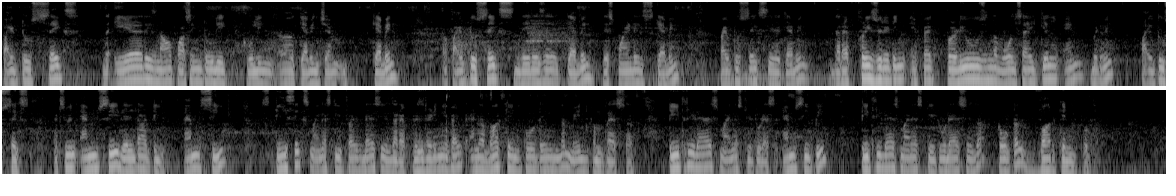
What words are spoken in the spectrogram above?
5 to 6 the air is now passing to the cooling uh, cabin cabin. Uh, 5 to 6 there is a cabin. This point is cabin. 5 to 6 is a cabin. The refrigerating effect produced in the whole cycle in between 5 to 6 that's mean mc delta t mc T6 minus T5 dash is the refrigerating effect and the work input in the main compressor. T3 dash minus T2 dash MCP T3 dash minus T2 dash is the total work input.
